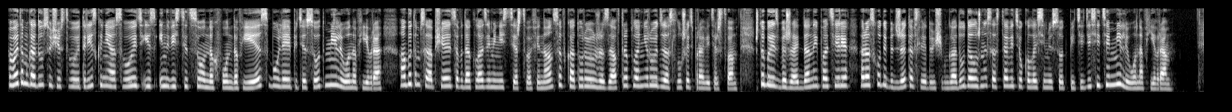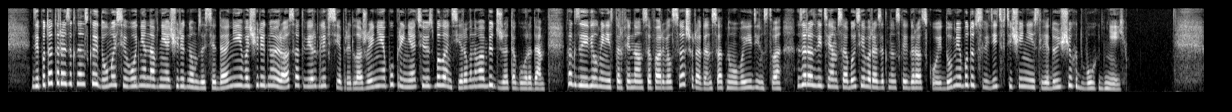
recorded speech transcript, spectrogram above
В этом году существует риск не освоить из инвестиционных фондов ЕС более 500 миллионов евро. Об этом сообщается в докладе Министерства финансов, который уже завтра планирует заслушать правительство. Чтобы избежать данной потери, расходы бюджета в следующем году должны составить около 750 миллионов евро. Депутаты Резакненской думы сегодня на внеочередном заседании в очередной раз отвергли все предложения по принятию сбалансированного бюджета города. Как заявил министр финансов Арвил Сашраденс от «Нового единства», за развитием событий в Резакненской городской думе будут следить в течение следующих двух дней.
